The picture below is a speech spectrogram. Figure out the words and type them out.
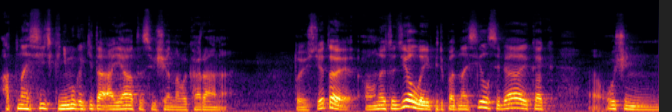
относить к нему какие-то аяты священного Корана. То есть это, он это делал и преподносил себя как очень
